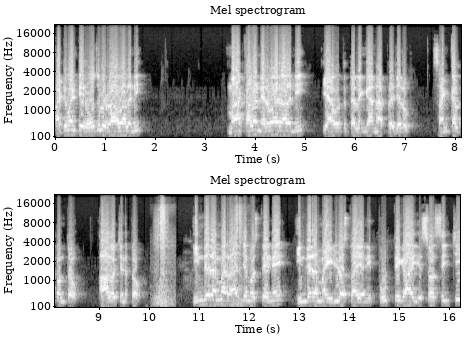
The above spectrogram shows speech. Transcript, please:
అటువంటి రోజులు రావాలని మా కళ నెరవేరాలని యావత్ తెలంగాణ ప్రజలు సంకల్పంతో ఆలోచనతో ఇందిరమ్మ రాజ్యం వస్తేనే ఇందిరమ్మ ఇళ్ళు వస్తాయని పూర్తిగా విశ్వసించి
